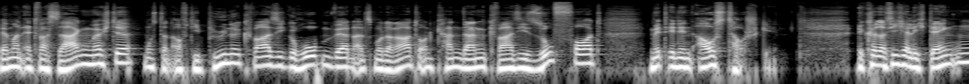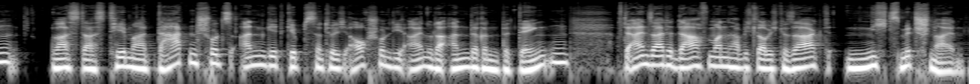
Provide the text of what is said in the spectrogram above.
Wenn man etwas sagen möchte, muss dann auf die Bühne quasi gehoben werden als Moderator und kann dann quasi sofort mit in den Austausch gehen. Ihr könnt euch sicherlich denken, was das Thema Datenschutz angeht, gibt es natürlich auch schon die ein oder anderen Bedenken. Auf der einen Seite darf man, habe ich glaube ich gesagt, nichts mitschneiden.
